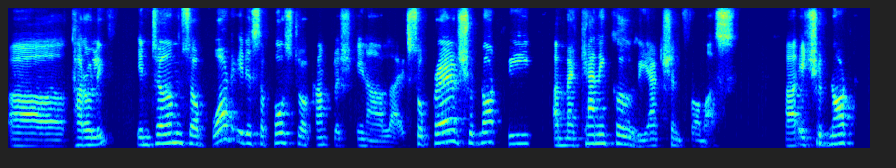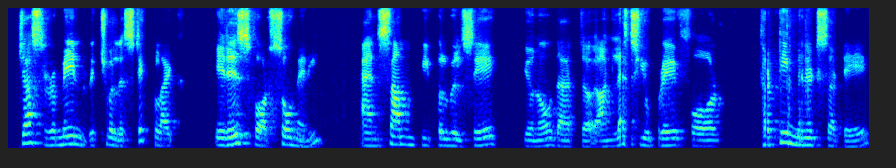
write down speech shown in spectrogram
uh, thoroughly in terms of what it is supposed to accomplish in our lives. So prayer should not be a mechanical reaction from us. Uh, it should not just remain ritualistic like it is for so many. And some people will say you know, that uh, unless you pray for 30 minutes a day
